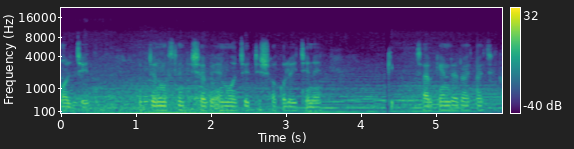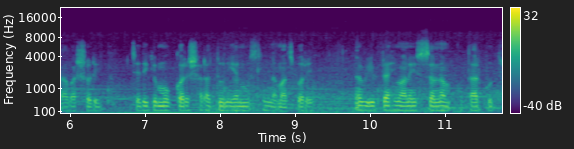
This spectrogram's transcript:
মসজিদ। একজন মুসলিম হিসেবে এই মসজিদটি সকলেই চেনে। যার কেন্দ্রে রয়েছে কাবা শরীফ, যেদিকে মুখ করে সারা দুনিয়ার মুসলিম নামাজ পড়ে। নবী ইব্রাহিম আলাইসাল্লাম ও তার পুত্র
